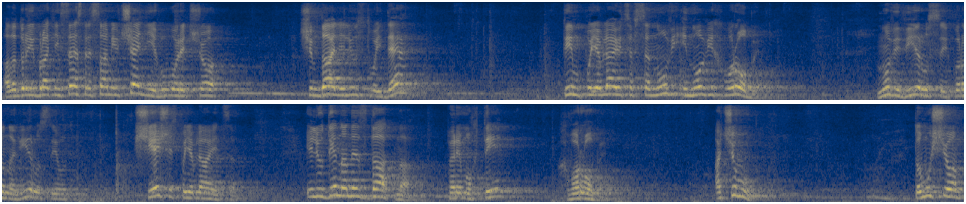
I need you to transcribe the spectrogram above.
Але, дорогі браті і сестри, самі вчені говорять, що чим далі людство йде, тим появляються все нові і нові хвороби. Нові віруси, коронавіруси. Ще щось появляється. І людина не здатна перемогти хвороби. А чому? Тому що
